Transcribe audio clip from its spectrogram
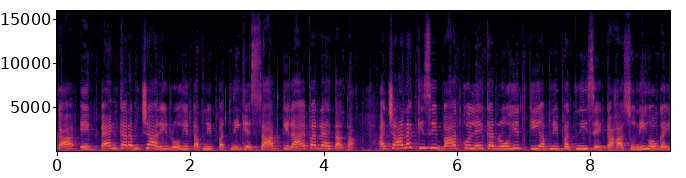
का एक बैंक कर्मचारी रोहित अपनी पत्नी के साथ किराए पर रहता था। अचानक किसी बात को लेकर रोहित की अपनी पत्नी से कहा सुनी हो गई।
